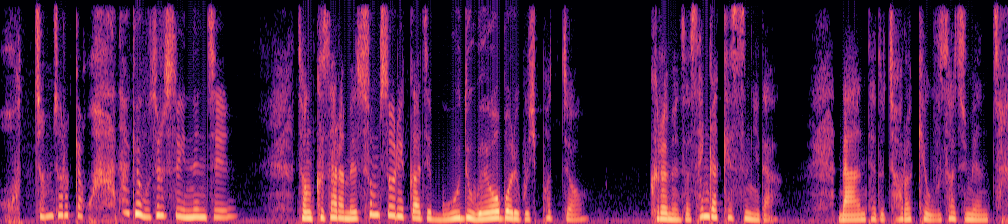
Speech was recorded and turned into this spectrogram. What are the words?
어쩜 저렇게 환하게 웃을 수 있는지. 전 그 사람의 숨소리까지 모두 외워버리고 싶었죠. 그러면서 생각했습니다. 나한테도 저렇게 웃어주면 참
